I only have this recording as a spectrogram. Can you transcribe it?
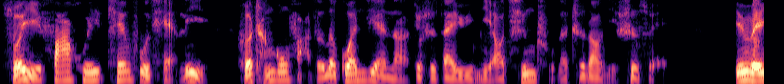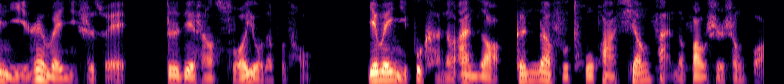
所以，发挥天赋潜力和成功法则的关键呢，就是在于你要清楚的知道你是谁。因为你认为你是谁，世界上所有的不同，因为你不可能按照跟那幅图画相反的方式生活。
